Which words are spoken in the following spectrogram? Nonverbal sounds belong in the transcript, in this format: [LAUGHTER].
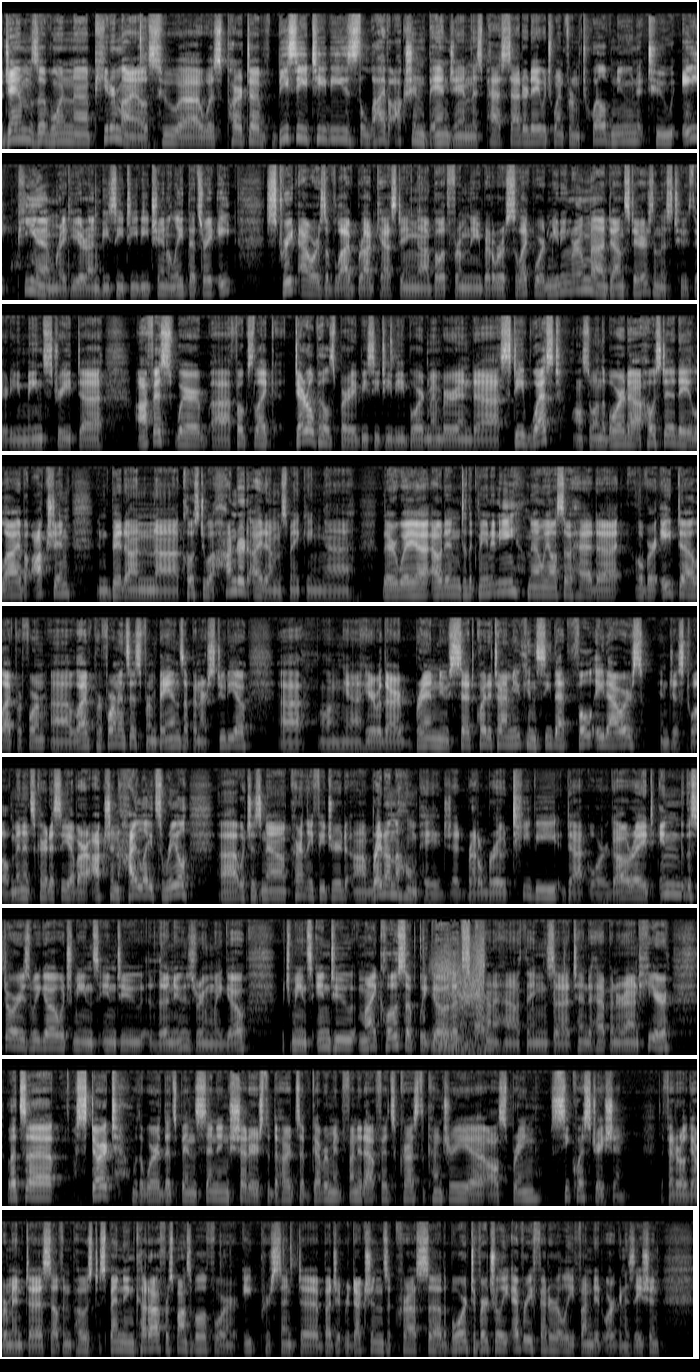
The jams of one uh, Peter Miles, who uh, was part of BC TV's live auction band jam this past Saturday, which went from 12 noon to 8 p.m. right here on BC TV Channel 8. That's right, 8 straight hours of live broadcasting, uh, both from the Brattleboro Select Board meeting room uh, downstairs in this 230 Main Street uh, office, where uh, folks like Daryl Pillsbury, BCTV board member, and uh, Steve West, also on the board, uh, hosted a live auction and bid on uh, close to 100 items, making uh, their way uh, out into the community. Now we also had uh, over eight live, perform- live performances from bands up in our studio. along here with our brand new set, quite a time. You can see that full eight hours in just 12 minutes, courtesy of our auction highlights reel, uh, which is now currently featured uh, right on the homepage at brattleboro.tv.org. All right, into the stories we go, which means into the newsroom we go, which means into my close up we go. That's kind of how things uh, tend to happen around here. Let's uh, start with a word that's been sending shudders through the hearts of government funded outfits across the country uh, all spring sequestration. The federal government uh, self imposed spending cutoff responsible for 8% uh, budget reductions across uh, the board to virtually every federally funded organization.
